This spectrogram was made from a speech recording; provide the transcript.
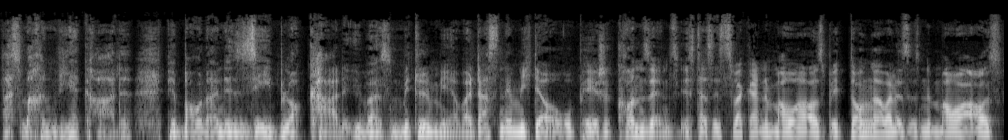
Was machen wir gerade? Wir bauen eine Seeblockade übers Mittelmeer, weil das nämlich der europäische Konsens ist. Das ist zwar keine Mauer aus Beton, aber das ist eine Mauer aus,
